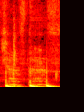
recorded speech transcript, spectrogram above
just us.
